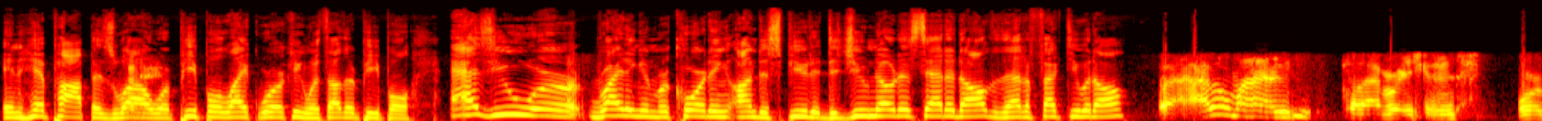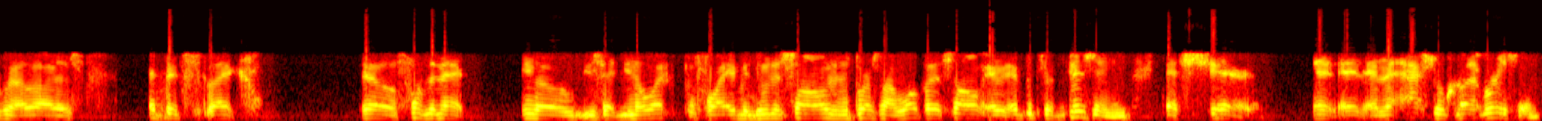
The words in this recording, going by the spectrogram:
in hip hop as well, where people like working with other people. As you were writing and recording Undisputed, did you notice that at all? Did that affect you at all? Uh, I don't mind collaborations, working with others. If it's like, you know, something that, you know, you said, you know what, before I even do the song, this person I want for the song, if it's a vision that's shared and, and, and the actual collaboration.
